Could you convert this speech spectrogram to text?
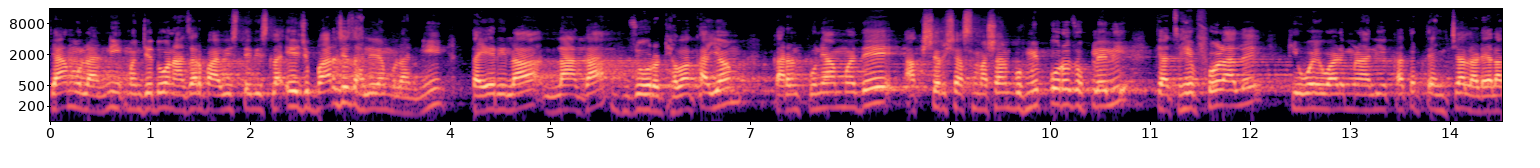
त्या मुलांनी म्हणजे दोन हजार बावीस तेवीसला एज बार जे झालेल्या मुलांनी तयारीला लागा जोर ठेवा कायम. कारण पुण्यामध्ये अक्षरशः स्मशानभूमीत पोरं झोपलेली त्याचं हे फळ आलंय की वयवाढ मिळाली का तर त्यांच्या लढ्याला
